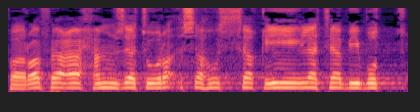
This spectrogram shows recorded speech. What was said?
فرفع حمزة رأسه الثقيلة ببطء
